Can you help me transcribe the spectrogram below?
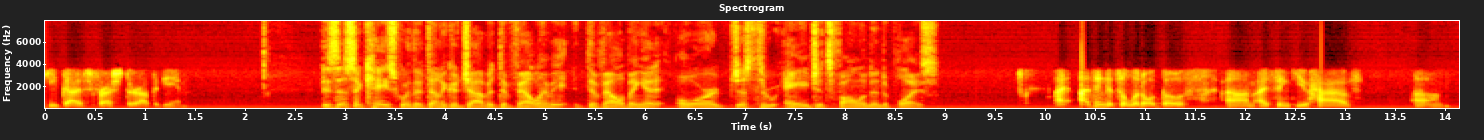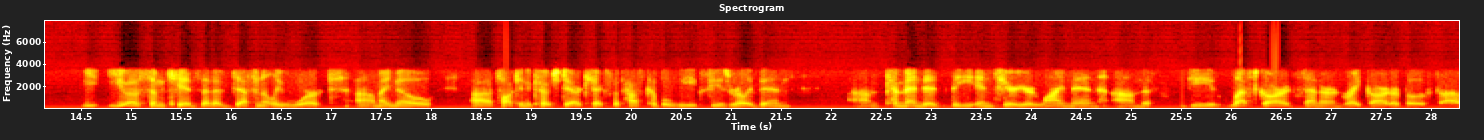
keep guys fresh throughout the game. Is this a case where they've done a good job at developing developing it, or just through age it's fallen into place? I, I think it's a little of both. Um, I think you have um, you, you, have some kids that have definitely worked. Um, I know uh, talking to Coach Derek Hicks the past couple weeks, he's really been um, commended the interior linemen. Um, the, the, left guard, center, and right guard are both uh,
